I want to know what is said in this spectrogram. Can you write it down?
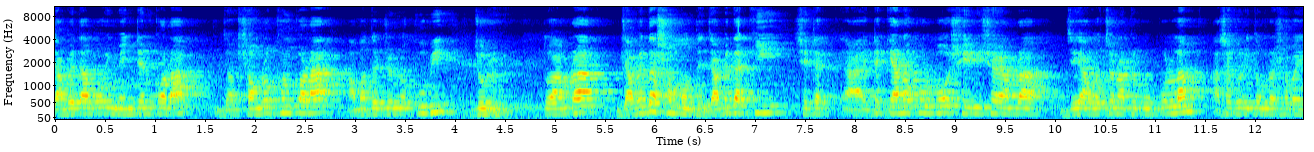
জাবেদা বই মেনটেন করা সংরক্ষণ করা আমাদের জন্য খুবই জরুরি। তো আমরা জাবেদা সম্বন্ধে, জাবেদা কি, সেটা এটা কেন করব সেই বিষয়ে আমরা যে আলোচনাটুকু করলাম, আশা করি তোমরা সবাই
